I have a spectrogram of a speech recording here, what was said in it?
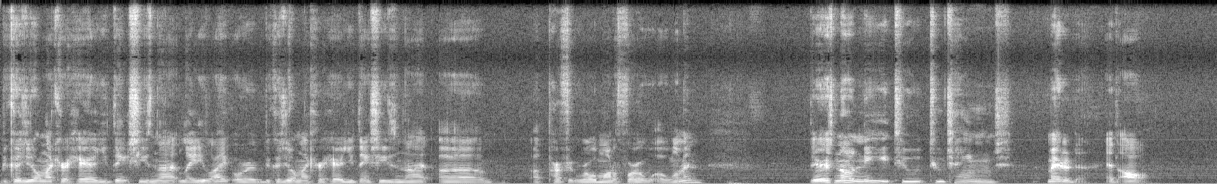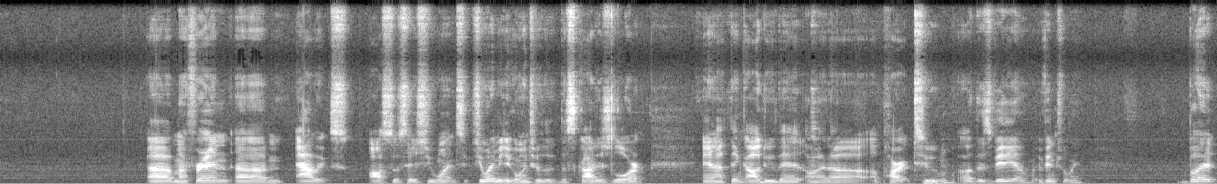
because you don't like her hair, you think she's not ladylike, or because you don't like her hair, you think she's not uh, a perfect role model for a, a woman. There is no need to to change Merida at all. Uh, my friend um, Alex also said she wants she wanted me to go into the, the Scottish lore, and I think I'll do that on uh, a part two of this video eventually. But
